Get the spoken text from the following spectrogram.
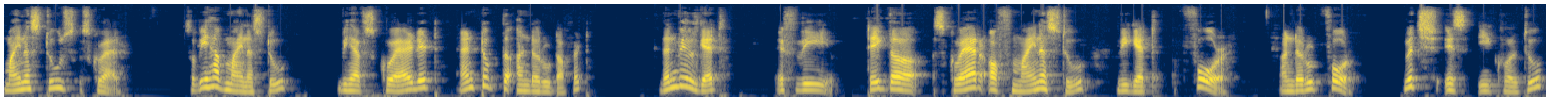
minus 2's square. So we have minus 2, we have squared it and took the under root of it. Then we will get, if we take the square of minus 2, we get 4 under root 4 which is equal to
